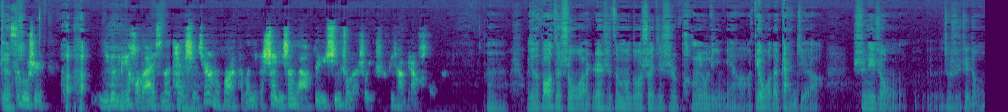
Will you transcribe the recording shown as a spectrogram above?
每次都是 一个美好的爱情的开始。这样的话，可能你的设计生涯对于新手来说也是非常非常好的。嗯。我觉得包子是我认识这么多设计师朋友里面啊，给我的感觉啊，是那种，就是这种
